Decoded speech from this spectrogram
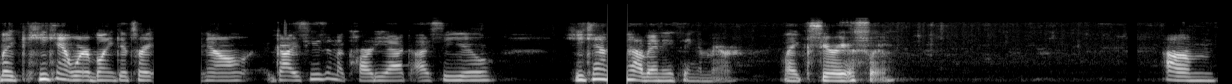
like he can't wear blankets right now, guys. He's in the cardiac ICU. He can't have anything in there. Like seriously um,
